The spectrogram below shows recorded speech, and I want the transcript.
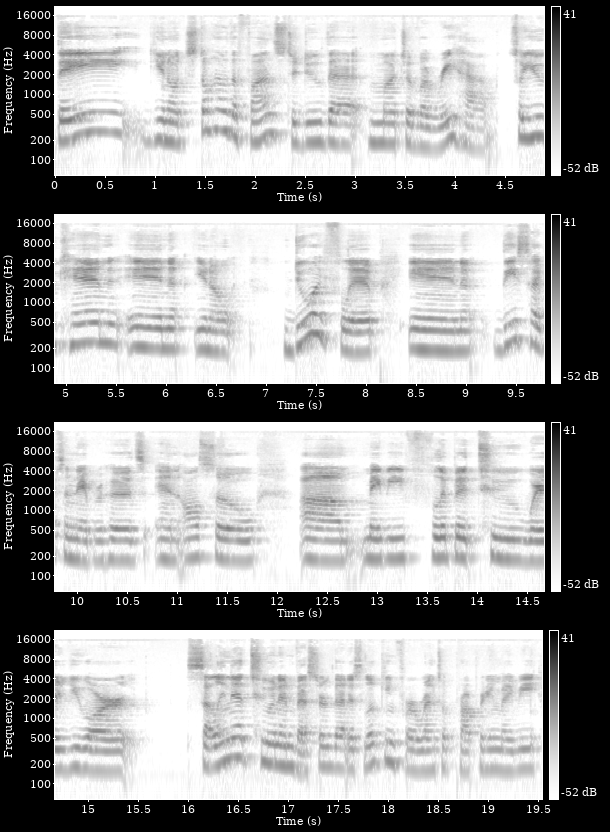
they, you know, just don't have the funds to do that much of a rehab. So you can, in, you know, do a flip in these types of neighborhoods and also um, maybe flip it to where you are selling it to an investor that is looking for a rental property. Maybe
